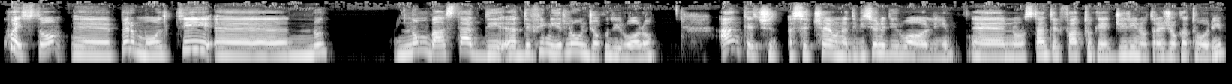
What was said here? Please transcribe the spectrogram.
Questo eh, per molti eh, non, non, basta a, di, a, definirlo un gioco di ruolo. Anche c- se c'è una divisione di ruoli, eh, nonostante il fatto che girino tra i giocatori,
